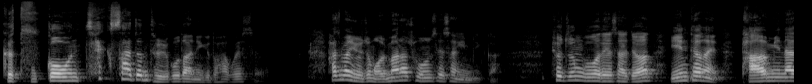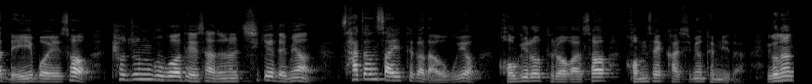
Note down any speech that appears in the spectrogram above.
그 두꺼운 책 사전 들고 다니기도 하고 했어요. 하지만 요즘 얼마나 좋은 세상입니까? 표준국어 대사전 인터넷 다음이나 네이버에서 표준국어 대사전을 치게 되면 사전 사이트가 나오고요. 거기로 들어가서 검색하시면 됩니다. 이거는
